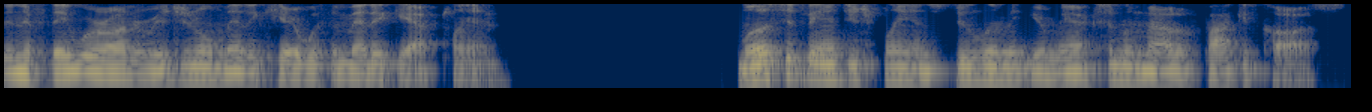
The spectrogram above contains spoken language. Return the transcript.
than if they were on original Medicare with a Medigap plan. Most Advantage plans do limit your maximum out of pocket costs,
